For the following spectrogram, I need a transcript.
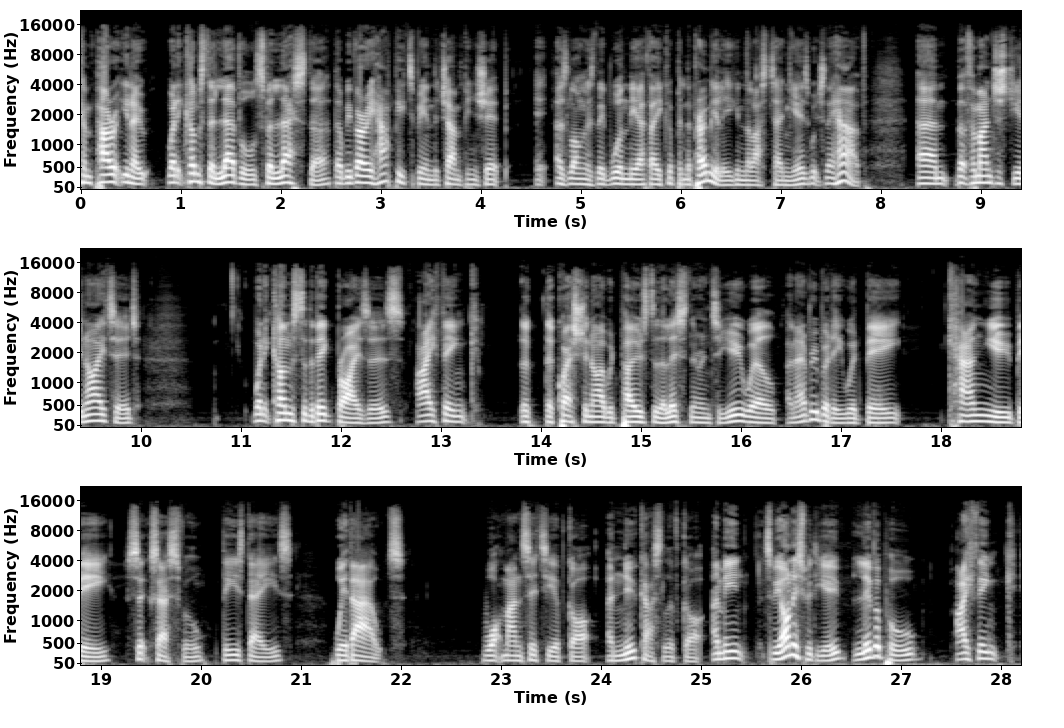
compare you know, when it comes to levels for Leicester, they'll be very happy to be in the Championship eh, as long as they've won the FA Cup in the Premier League in the last 10 years, which they have. Um, but for Manchester United, when it comes to the big prizes, I think the, the question I would pose to the listener and to you, Will, and everybody would be can you be successful these days without what Man City have got and Newcastle have got. I mean, to be honest with you, Liverpool, I think,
